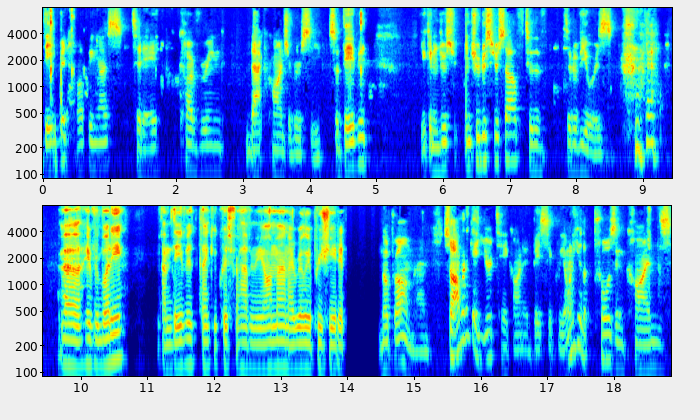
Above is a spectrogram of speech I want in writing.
David helping us today covering that controversy. So, David, you can introduce introduce yourself to the to the viewers. uh, hey everybody, I'm David. Thank you, Chris, for having me on, man. I really appreciate it. No problem, man. So I want to get your take on it. Basically, I want to hear the pros and cons.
